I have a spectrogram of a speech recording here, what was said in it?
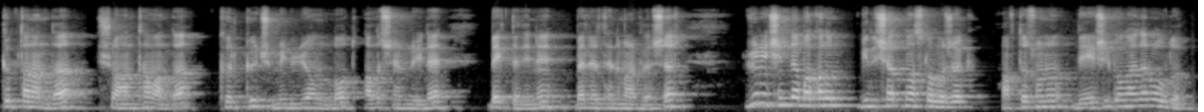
Gıptan'ın da şu an tavanda 43 milyon lot alış emriyle beklediğini belirtelim arkadaşlar. Gün içinde bakalım gidişat nasıl olacak? Hafta sonu değişik olaylar oldu.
